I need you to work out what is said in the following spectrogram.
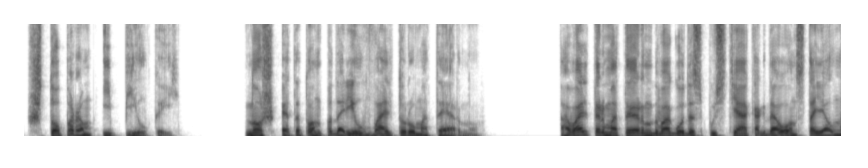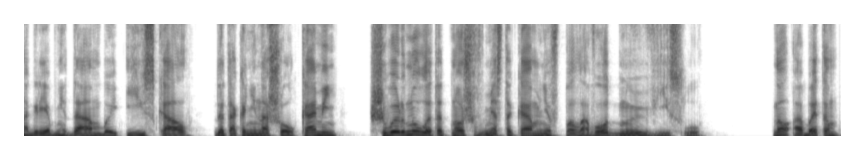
штопором и пилкой. Нож этот он подарил Вальтеру Матерну. А Вальтер Матерн два года спустя, когда он стоял на гребне дамбы и искал, да так и не нашел камень, швырнул этот нож вместо камня в половодную вислу. Но об этом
